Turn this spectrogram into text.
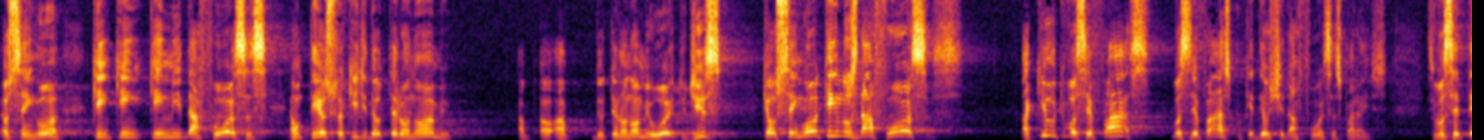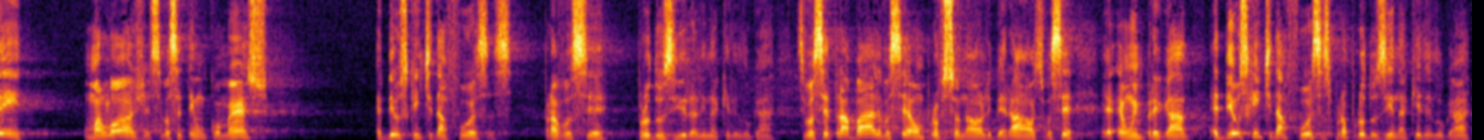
É o Senhor quem, quem, quem me dá forças. É um texto aqui de Deuteronômio, a, a, a Deuteronômio 8 diz que é o Senhor quem nos dá forças. Aquilo que você faz, você faz porque Deus te dá forças para isso. Se você tem uma loja, se você tem um comércio, é Deus quem te dá forças para você produzir ali naquele lugar. Se você trabalha, você é um profissional liberal, se você é, é um empregado, é Deus quem te dá forças para produzir naquele lugar.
